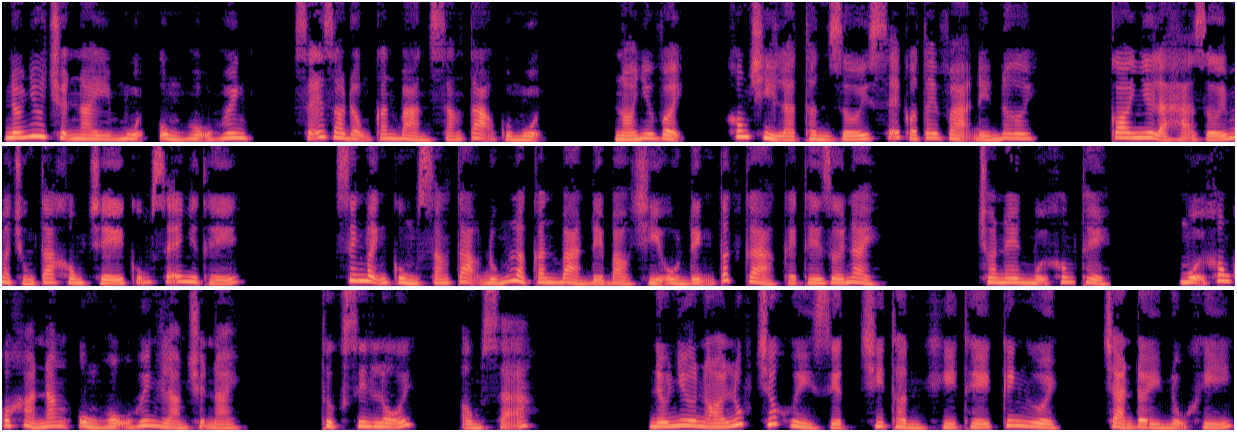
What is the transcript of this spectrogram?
Nếu như chuyện này muội ủng hộ huynh, sẽ dao động căn bản sáng tạo của muội. Nói như vậy, không chỉ là thần giới sẽ có tay vạ đến nơi, coi như là hạ giới mà chúng ta không chế cũng sẽ như thế. Sinh mệnh cùng sáng tạo đúng là căn bản để bảo trì ổn định tất cả cái thế giới này. Cho nên muội không thể, muội không có khả năng ủng hộ huynh làm chuyện này. Thực xin lỗi, ông xã. Nếu như nói lúc trước hủy diệt chi thần khí thế kinh người, tràn đầy nộ khí,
